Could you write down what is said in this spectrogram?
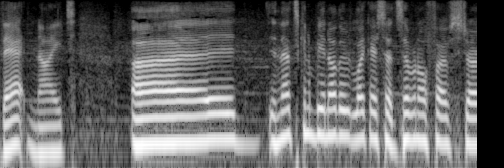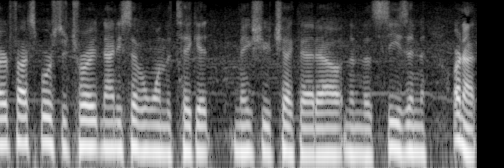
that night. Uh, and that's going to be another, like I said, 7:05 start. Fox Sports Detroit 97 won the ticket. Make sure you check that out. And then the season, or not,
